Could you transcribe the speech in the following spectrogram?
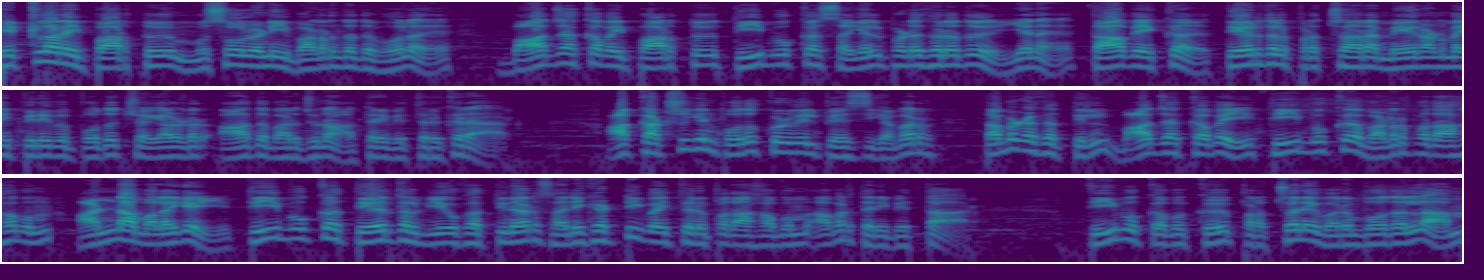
ஹிட்லரை பார்த்து முசோலினி வளர்ந்தது போல பாஜகவை பார்த்து திமுக செயல்படுகிறது என தாவேக்க தேர்தல் பிரச்சார மேலாண்மை பிரிவு பொதுச் செயலாளர் ஆதவ் அர்ஜுனா தெரிவித்திருக்கிறார். அக்கட்சியின் பொதுக்குழுவில் பேசிய அவர் தமிழகத்தில் பாஜகவை திமுக வளர்ப்பதாகவும் அண்ணாமலையை திமுக தேர்தல் வியூகத்தினர் சரிகட்டி வைத்திருப்பதாகவும் அவர் தெரிவித்தார். திமுகவுக்கு பிரச்சனை வரும்போதெல்லாம்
